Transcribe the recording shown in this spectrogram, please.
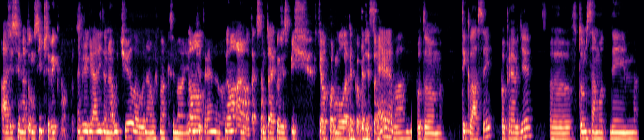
a že si na to musí přivyknout. Prostě. takže Gráli to naučil a ona už maximálně No, může trénovat. No ano, tak jsem to jako, že spíš chtěl formulovat, jako, že to... Potom ty klasy, popravdě, eh, v tom samotném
